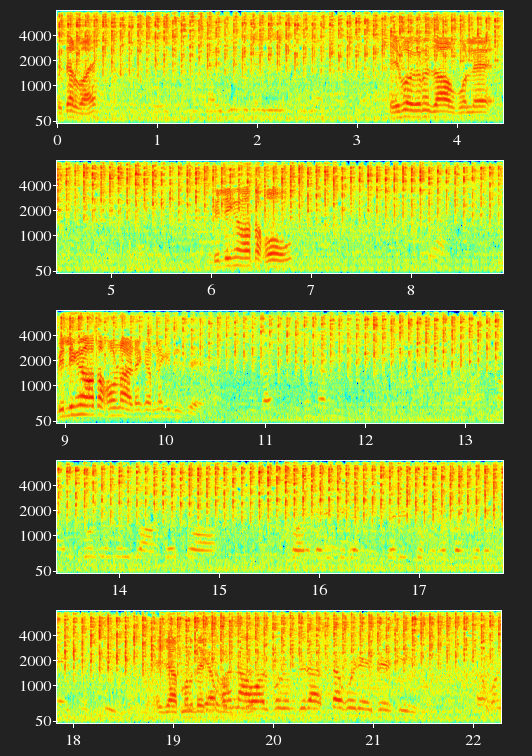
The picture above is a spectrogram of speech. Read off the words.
পিতার ভাই। এই ওখানে যাও বলে বিল্ডিং এর কথা হও বিল্ডিং এর কথা হও না এটা কেমন কি দিছে? এই যে আপনারা দেখতে পাচ্ছেন আওয়ার পর্যন্ত রাস্তা করে এসেছি তখন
